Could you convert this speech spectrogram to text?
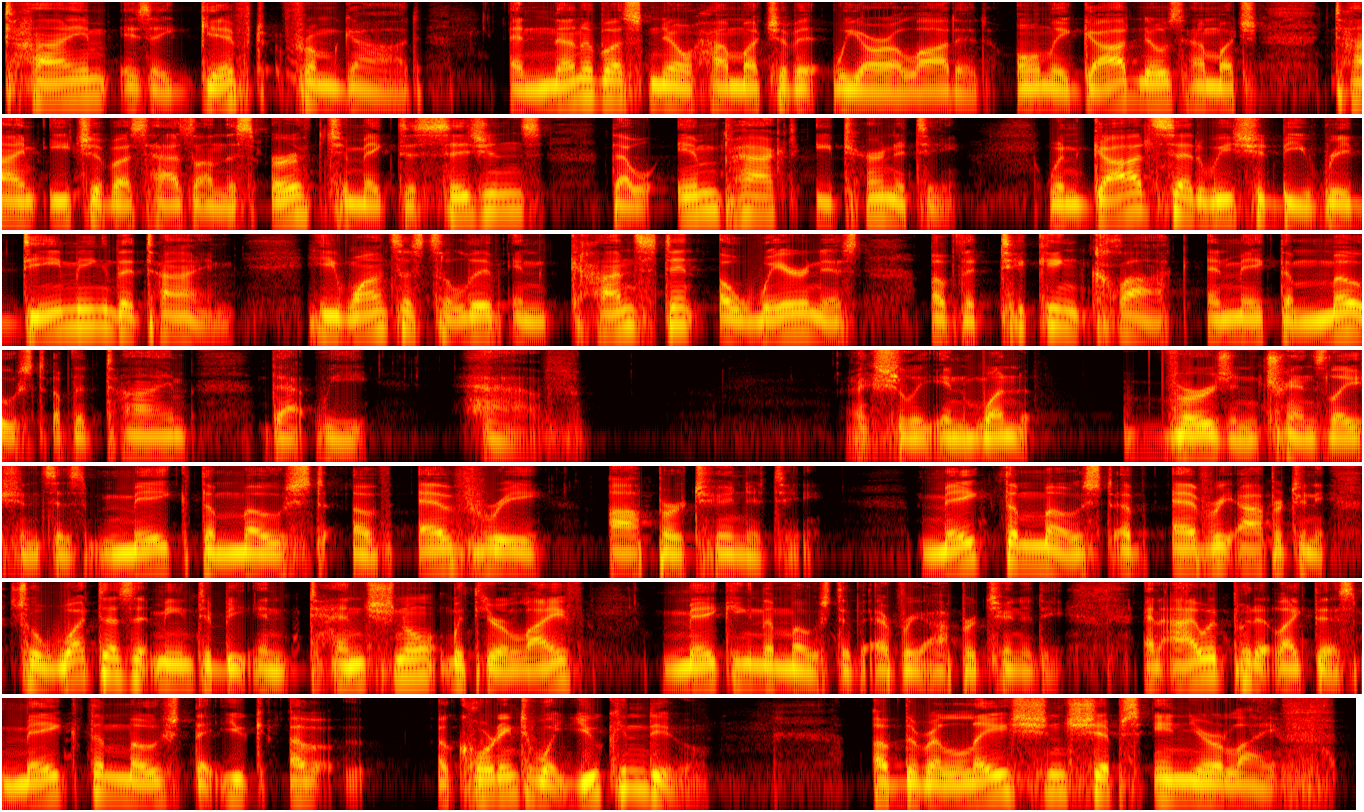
Time is a gift from God, and none of us know how much of it we are allotted. Only God knows how much time each of us has on this earth to make decisions that will impact eternity. When God said we should be redeeming the time, He wants us to live in constant awareness of the ticking clock and make the most of the time that we have. Actually, in one version translation it says make the most of every opportunity. Make the most of every opportunity. So what does it mean to be intentional with your life? Making the most of every opportunity. And i would put it like this. Make the most that you uh, according to what you can do of the relationships in your life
